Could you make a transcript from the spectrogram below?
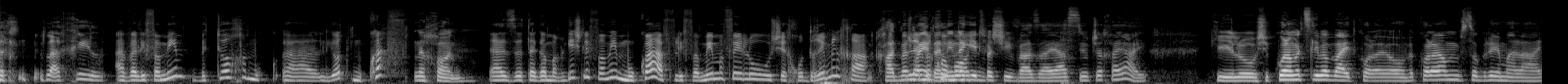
להכיל. אבל לפעמים בתוך המוק... להיות מוקף, נכון. אז אתה גם מרגיש לפעמים מוקף, לפעמים אפילו שחודרים לך חד משמעית, אני. נגיד בשבעה, זה היה הסיוט של חיי. כאילו, שכולם אצלי בבית כל היום, וכל היום סוגרים עליי.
